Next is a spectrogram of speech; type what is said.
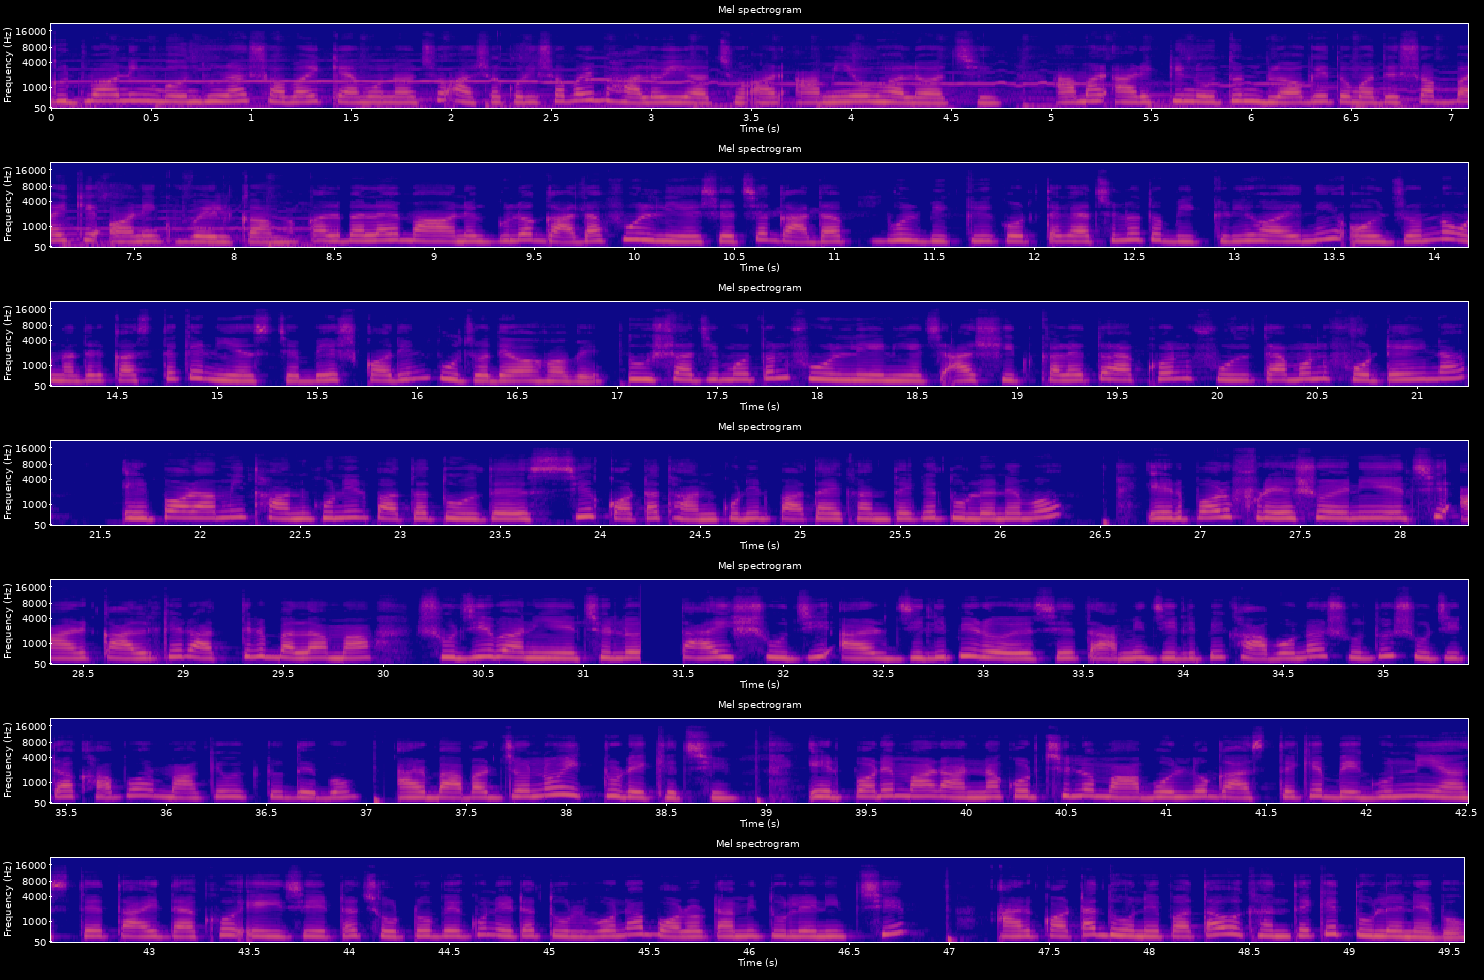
Good morning বন্ধুরা। সবাই কেমন আছো? আশা করি সবাই ভালোই আছো, আর আমিও ভালো আছি। আমার আরেকটি নতুন ব্লগে তোমাদের সবাইকে অনেক ওয়েলকাম সকালবেলায় মা অনেকগুলো গাঁদা ফুল নিয়ে এসেছে। গাঁদা ফুল বিক্রি করতে গেছিল, তো বিক্রি হয়নি। ওই জন্য ওনাদের কাছ থেকে নিয়ে এসছে। বেশ কদিন পুজো দেওয়া হবে। দু সাজি মতন ফুল নিয়ে নিয়েছে। আর শীতকালে তো এখন ফুল তেমন ফোটেই না। এরপর আমি থানকুনির পাতা তুলতে এসেছি। কটা থানকুনির পাতা এখান থেকে তুলে নেব? এরপর ফ্রেশ হয়ে নিয়েছি আর কালকে রাত্রিবেলা মা সুজি বানিয়েছিল। তাই সুজি আর জিলিপি রয়েছে। তা আমি জিলিপি খাব না, শুধু সুজিটা খাব আর মাকেও একটু দেব। আর বাবার জন্যও একটু রেখেছি। এরপরে মা রান্না করছিল। মা বলল, গাছ থেকে বেগুন নিয়ে আসতে। তাই দেখো, এই যে এটা ছোট বেগুন, এটা তুলবো না, বড়টা আমি তুলে নিচ্ছি। আর কটা ধনে পাতাও এখান থেকে তুলে নেব।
